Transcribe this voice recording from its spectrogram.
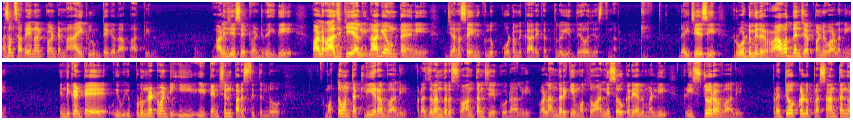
అసలు సరైనటువంటి నాయకులు ఉంటే కదా ఆ పార్టీలో. వాళ్ళు చేసేటువంటిది ఇది. వాళ్ళ రాజకీయాలు ఇలాగే ఉంటాయని జన సైనికులు కూటమి కార్యకర్తలు ఎద్దేవా చేస్తున్నారు. దయచేసి రోడ్డు మీదకి రావద్దని చెప్పండి వాళ్ళని. ఎందుకంటే ఇప్పుడున్నటువంటి ఈ ఈ టెన్షన్ పరిస్థితుల్లో మొత్తం అంతా క్లియర్ అవ్వాలి. ప్రజలందరూ స్వాంతం చేకూరాలి. వాళ్ళందరికీ మొత్తం అన్ని సౌకర్యాలు మళ్ళీ రీస్టోర్ అవ్వాలి. ప్రతి ఒక్కళ్ళు ప్రశాంతంగా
